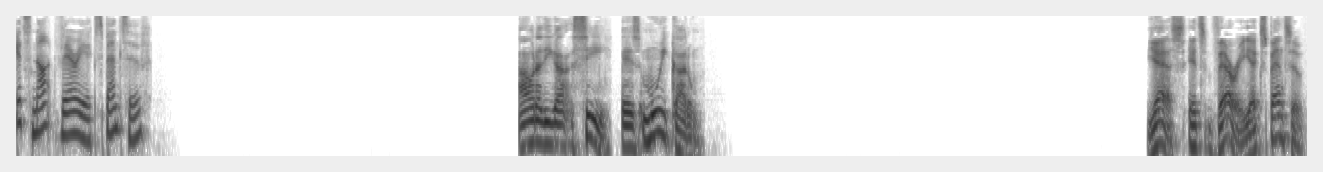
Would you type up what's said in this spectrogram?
It's not very expensive. Ahora diga, sí, es muy caro. Yes, it's very expensive.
